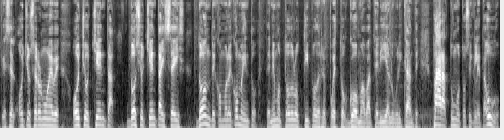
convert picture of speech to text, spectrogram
que es el 809-880-1286, donde, como le comento, tenemos todos los tipos de repuestos, goma, batería, lubricante, para tu motocicleta. Hugo,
